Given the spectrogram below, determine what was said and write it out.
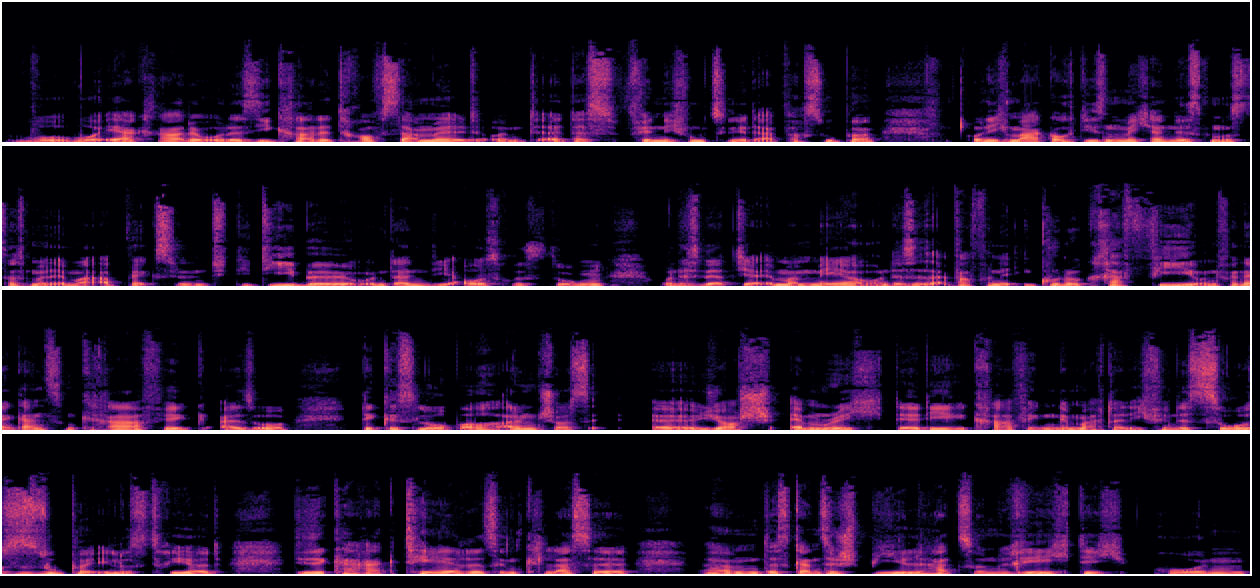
wo, wo er gerade oder sie gerade drauf sammelt und äh, das finde ich funktioniert einfach super. Und ich mag auch diesen Mechanismus, dass man immer abwechselnd die Diebe und dann die Ausrüstung und es wird ja immer mehr. Und das ist einfach von der Ikonografie und von der ganzen Grafik, also dickes Lob auch an Josh, äh, Josh Emrich, der die Grafiken gemacht hat. Ich finde es so super illustriert. Diese Charaktere sind klasse. Ähm, das ganze Spiel hat so einen richtig hohen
